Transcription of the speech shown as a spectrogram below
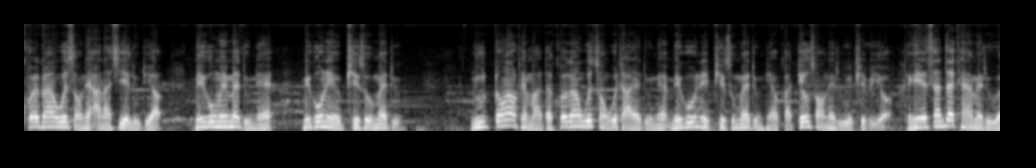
ခွဲကန်းဝစ်စုံနဲ့အာနာရှိရဲ့လူတယောက်မေကုံးမဲမဲ့သူနဲ့ မေကုံးတွေကိုဖြေဆိုမဲ့သူလူ၃ယောက်ထဲမှာတခွဲကန်းဝစ်စုံဝစ်ထားတဲ့သူနဲ့မေကိုးနေဖြေဆိုမဲ့သူနှစ်ယောက်ကတယောက်ဆောင်တဲ့သူတွေဖြစ်ပြီးတော့တကယ်စမ်းတက်ခံရမဲ့သူက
